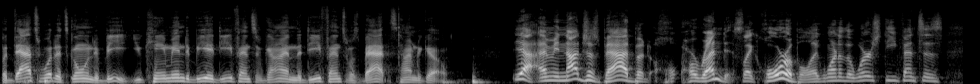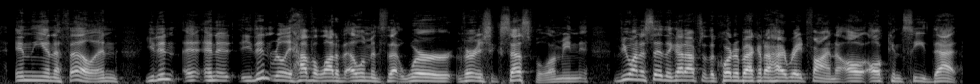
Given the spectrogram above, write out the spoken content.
but that's what it's going to be. You came in to be a defensive guy and the defense was bad. It's time to go. Yeah, I mean, not just bad, but ho- horrendous, like horrible, like one of the worst defenses in the NFL. And you didn't, and it, you didn't really have a lot of elements that were very successful. I mean, if you want to say they got after the quarterback at a high rate, fine, I'll, I'll concede that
